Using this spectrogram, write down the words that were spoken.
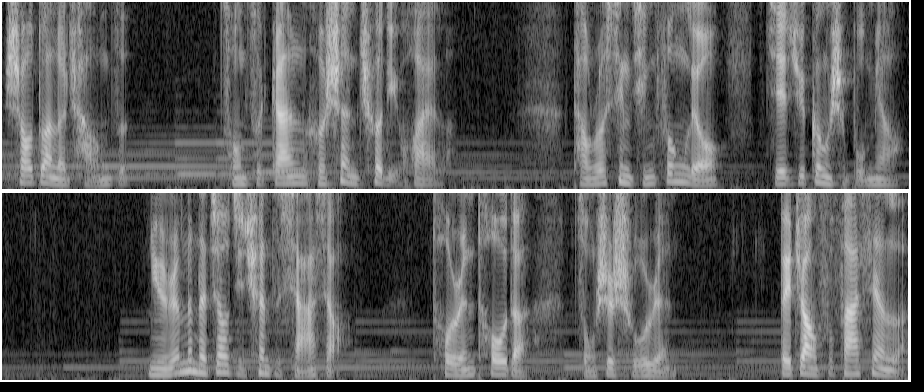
烧断了肠子，从此肝和肾彻底坏了。倘若性情风流，结局更是不妙。女人们的交际圈子狭小，偷人偷的总是熟人，被丈夫发现了，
